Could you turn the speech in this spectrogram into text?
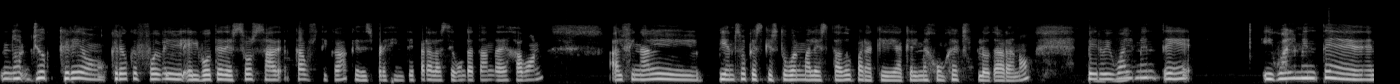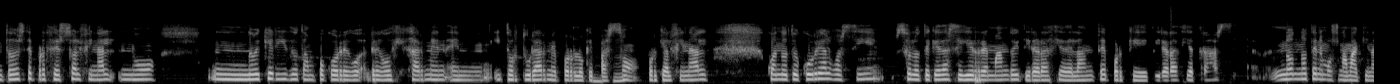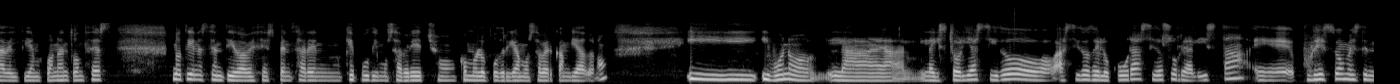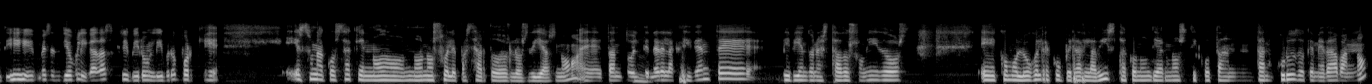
no, yo creo, creo que fue el, el bote de sosa cáustica que desprecinté para la segunda tanda de jabón. Al final pienso que es que estuvo en mal estado para que aquel mejunje explotara, ¿no? Pero igualmente, igualmente en todo este proceso al final no, no he querido tampoco rego- regocijarme en- en- y torturarme por lo que pasó, porque al final cuando te ocurre algo así solo te queda seguir remando y tirar hacia adelante porque tirar hacia atrás no, no tenemos una máquina del tiempo, ¿no? Entonces no tiene sentido a veces pensar en qué pudimos haber hecho, cómo lo podríamos haber cambiado, ¿no? Y, y bueno, la, la historia ha sido, ha sido de locura, ha sido surrealista. eh, por eso me sentí, me sentí obligada a escribir un libro porque es una cosa que no, no nos suele pasar todos los días, ¿no? Eh, tanto el Mm. tener el accidente, viviendo en Estados Unidos, eh, como luego el recuperar la vista con un diagnóstico tan, tan crudo que me daban, ¿no?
